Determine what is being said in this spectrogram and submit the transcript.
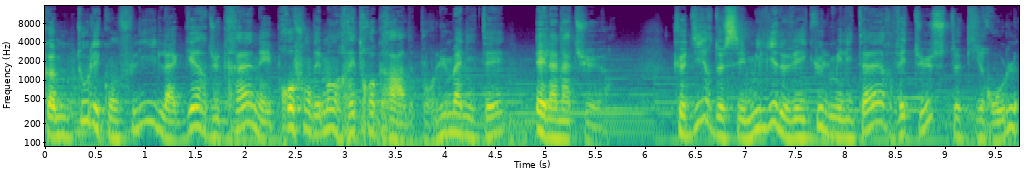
comme tous les conflits, la guerre d'Ukraine est profondément rétrograde pour l'humanité et la nature. Que dire de ces milliers de véhicules militaires vétustes qui roulent,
